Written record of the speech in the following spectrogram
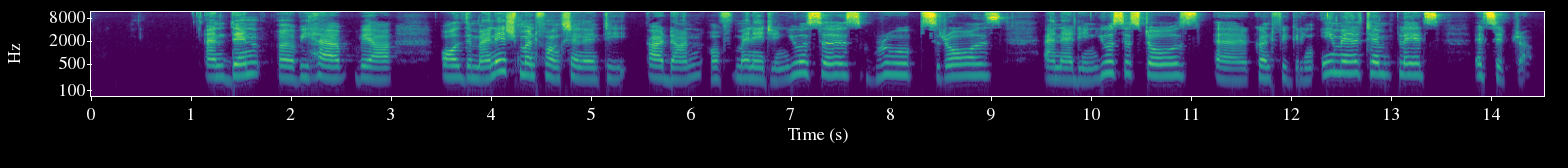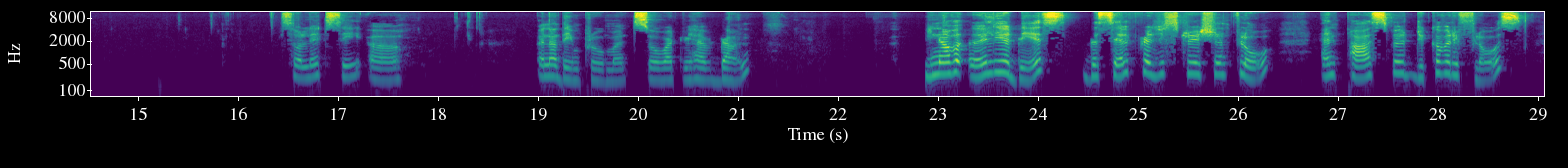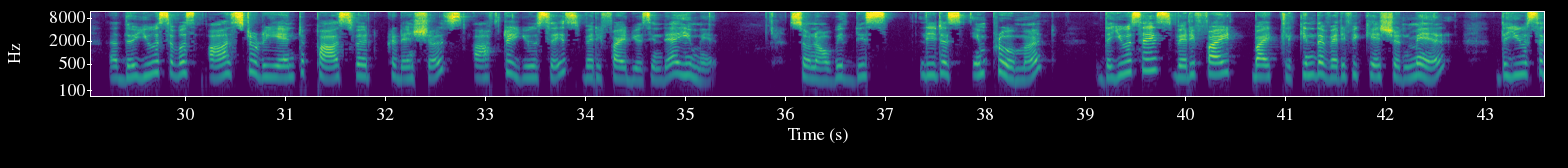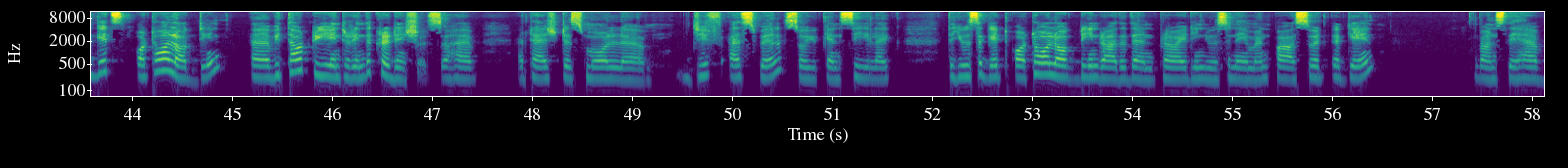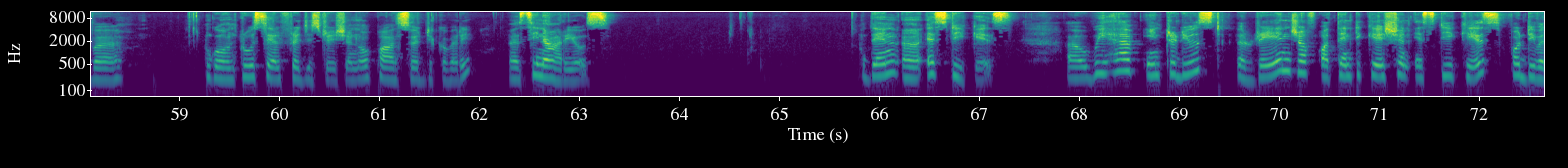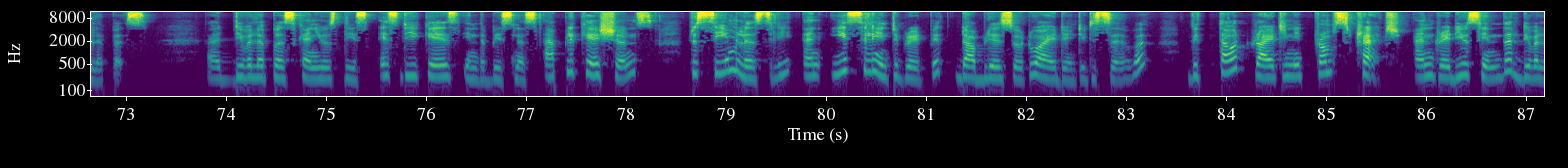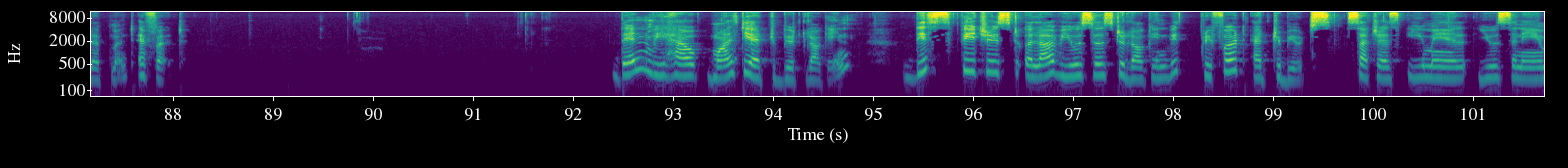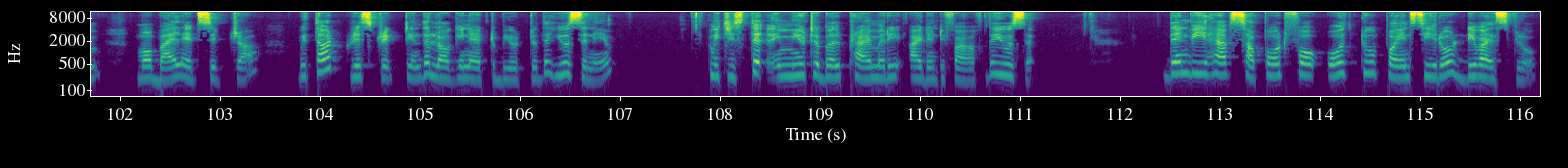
And then uh, we have where all the management functionality are done of managing users, groups, roles, and adding user stores, uh, configuring email templates, etc. So let's see uh, another improvement. So what we have done. In our earlier days, the self-registration flow and password recovery flows, uh, the user was asked to re-enter password credentials after user is verified using their email. So now with this latest improvement, the user is verified by clicking the verification mail. The user gets auto logged in uh, without re-entering the credentials. So I have attached a small uh, GIF as well. So you can see like the user get auto logged in rather than providing username and password again once they have uh, gone through self-registration or password recovery uh, scenarios. Then uh, SDKs. Uh, we have introduced a range of authentication SDKs for developers. Uh, developers can use these SDKs in the business applications to seamlessly and easily integrate with WSO2 Identity Server without writing it from scratch and reducing the development effort. Then we have multi-attribute login. This feature is to allow users to log in with preferred attributes such as email, username, mobile, etc. without restricting the login attribute to the username, which is the immutable primary identifier of the user. Then we have support for OAuth 2.0 device flow.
